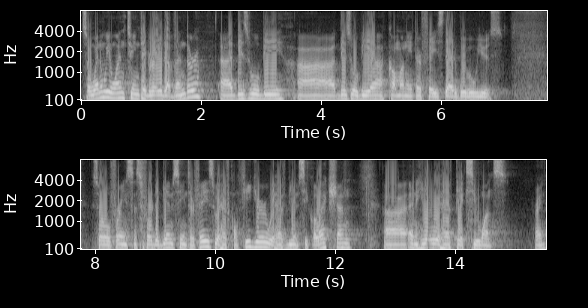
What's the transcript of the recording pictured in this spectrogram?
So when we want to integrate a vendor, uh, this, will be, uh, this will be a common interface that we will use. So for instance, for the BMC interface, we have configure, we have BMC collection, uh, and here we have PXE once, right?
